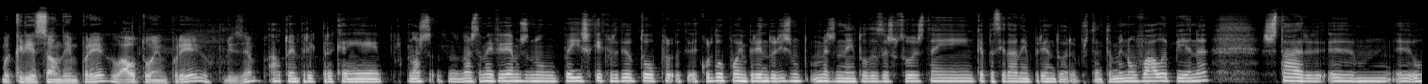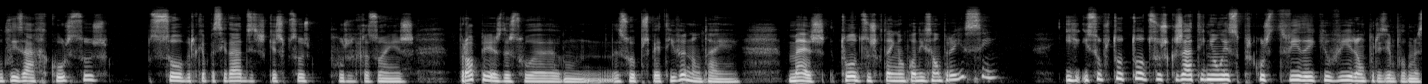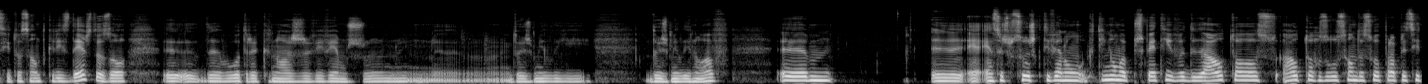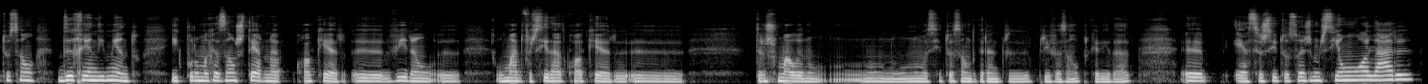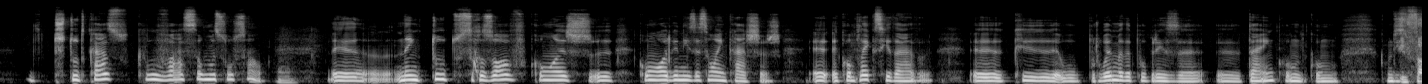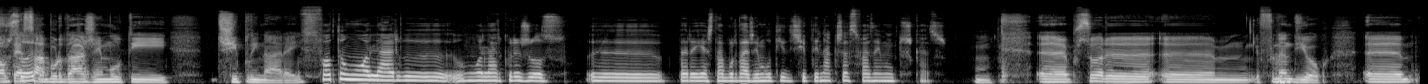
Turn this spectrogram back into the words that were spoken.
Uma criação de emprego, autoemprego, por exemplo? Autoemprego para quem é. Porque nós, nós também vivemos num país que acreditou, acordou para o empreendedorismo, mas nem todas as pessoas têm capacidade empreendedora. Portanto, também não vale a pena estar um, a utilizar recursos sobre capacidades que as pessoas por razões próprias da sua, da sua perspectiva, não têm. Mas todos os que tenham condição para isso, sim. E, e, sobretudo todos os que já tinham esse percurso de vida e que o viram, por exemplo, numa situação de crise destas ou uh, da outra que nós vivemos uh, em 2000 e 2009, um, eh, essas pessoas que tiveram que tinham uma perspectiva de auto autorresolução da sua própria situação de rendimento e que por uma razão externa qualquer eh, viram eh, uma adversidade qualquer transformá-la num, numa situação de grande privação, precariedade, essas situações mereciam um olhar de estudo de caso que levasse a uma solução. Hum. nem tudo se resolve com, as, com a organização em caixas. a complexidade eh, que o problema da pobreza eh, tem, como, como, como disse E falta essa abordagem multidisciplinar, é isso? Falta um olhar, eh, um olhar corajoso para esta abordagem multidisciplinar que já se faz em muitos casos. Uh, professor uh, uh, Fernando Diogo,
